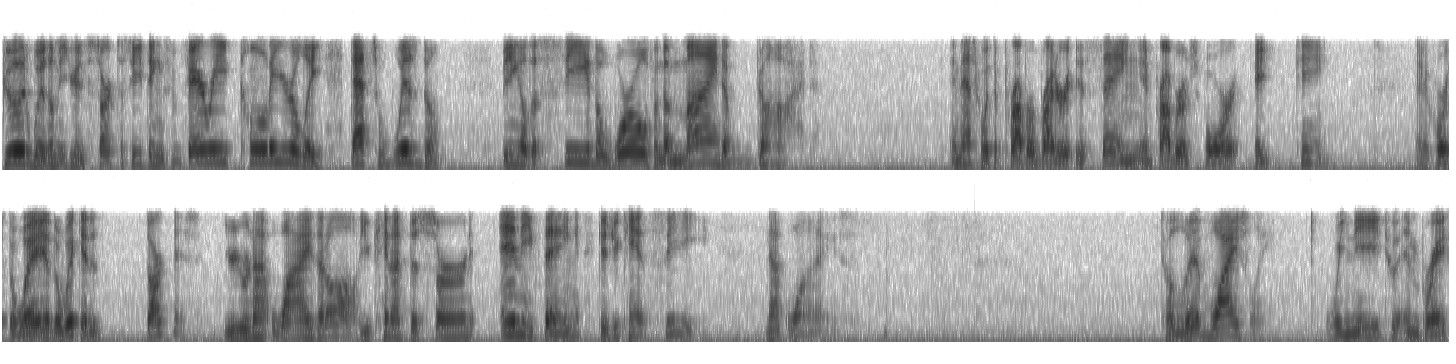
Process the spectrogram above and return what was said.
good wisdom. and You can start to see things very clearly. That's wisdom being able to see the world from the mind of God. And that's what the proverb writer is saying in Proverbs 4:18. And of course, the way of the wicked is darkness. You're not wise at all. You cannot discern anything because you can't see. Not wise. To live wisely, we need to embrace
